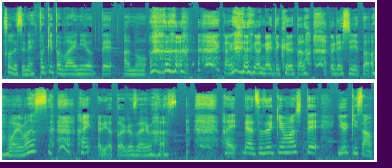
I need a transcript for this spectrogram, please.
そうですね。時と場合によって、あの 考えてくれたら 嬉しいと思います。はい、ありがとうございます。はい、では続きまして、ゆうきさん。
